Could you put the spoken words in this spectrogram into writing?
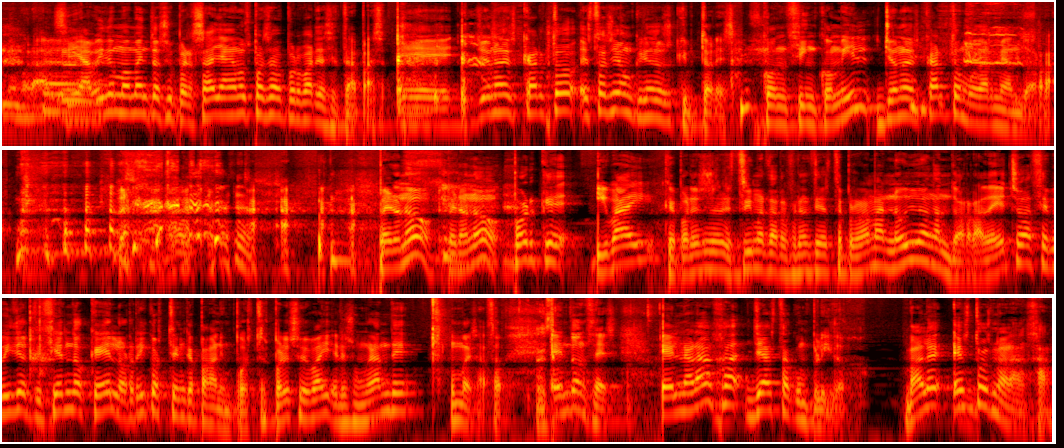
memorable. Sí, ha habido un momento Super Saiyan, hemos pasado por varias etapas. Eh, yo no descarto, esto ha sido un 500 suscriptores. Con 5.000 yo no descarto mudarme a Andorra. Pero no, pero no, porque Ibai, que por eso es el streamer de referencia de este programa, no vive en Andorra. De hecho, hace vídeos diciendo que los ricos tienen que pagar impuestos. Por eso, Ibai, eres un grande, un besazo. Entonces, el naranja ya está cumplido. ¿Vale? Esto es naranja.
